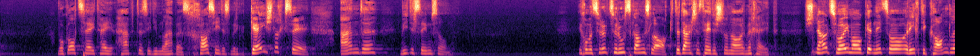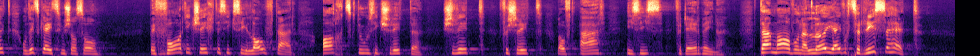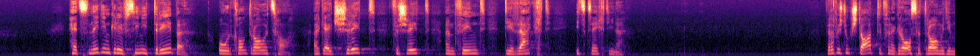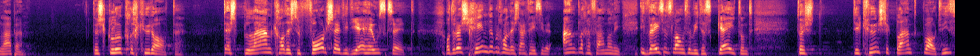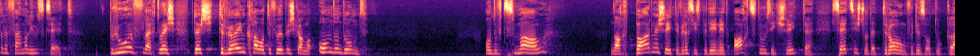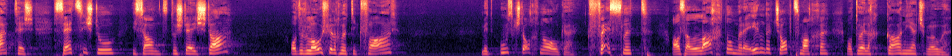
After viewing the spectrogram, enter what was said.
wo Gott sagt, hey, hab das in deinem Leben. Es kann sein, dass wir geistlich sehen, enden wie der Simson. Ich komme zurück zur Ausgangslage. Du denkst, hey, das ist so ein armer Cape. Schnell zweimal nicht so richtig gehandelt und jetzt geht es ihm schon so. Bevor die Geschichte war, läuft er 80.000 Schritte. Schritt für Schritt läuft er in sein Verderben hinein. Der Mann, der eine Löwe einfach zerrissen hat, hat es nicht im Griff, seine Triebe unter Kontrolle zu haben. Er geht Schritt für Schritt, empfindet direkt ins Gesicht hinein. Vielleicht bist du gestartet für einen grossen Traum in deinem Leben. Du hast glücklich geheiratet. Du hast Pläne gehabt, du hast dir vorgestellt, wie die Ehe aussieht. Oder du hast Kinder bekommen, du hast gedacht, hey, sind wir endlich eine Family. Ich weiss jetzt langsam, wie das geht. Und du hast dir kühnste geplant gebaut, wie so eine Family aussieht. Beruflich, du hast, du hast Träume gehabt, die du dafür bist gegangen und, und, und. Und auf das Mal, nach ein paar Schritten, vielleicht sind es bei dir nicht 80.000 Schritte, setzt du den Traum, für das, was du gelebt hast, setzt du in Sand. Du stehst da oder läufst vielleicht heute in Gefahr, mit ausgestochenen Augen, gefesselt, als eine Lachnummer irgendeinen Job zu machen, den du eigentlich gar nie hättest wollen.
